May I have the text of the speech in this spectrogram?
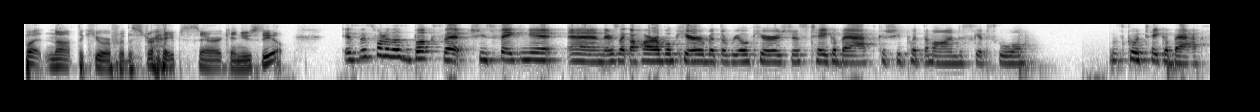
but not the cure for the stripes. Sarah, can you steal? Is this one of those books that she's faking it and there's like a horrible cure, but the real cure is just take a bath because she put them on to skip school? Let's go take a bath.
